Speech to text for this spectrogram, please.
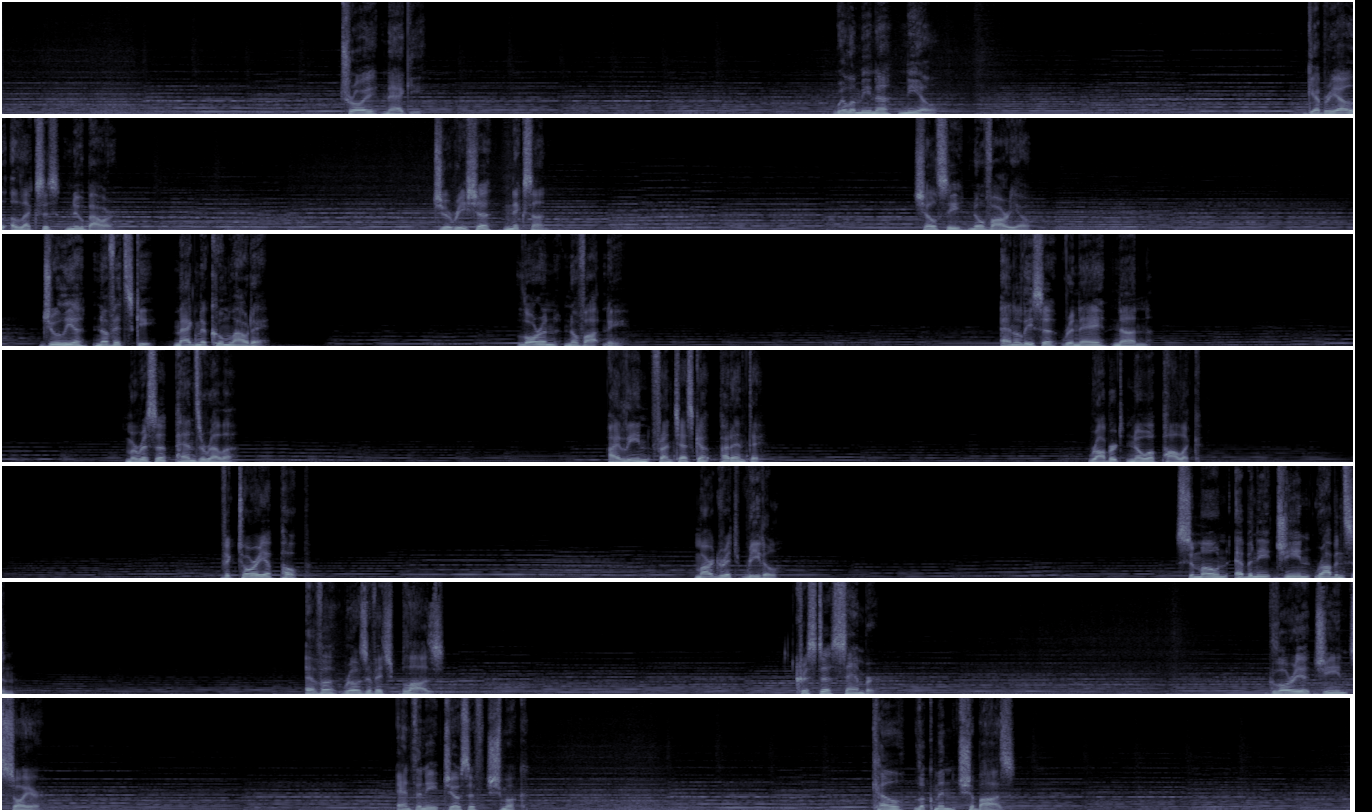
Troy Nagy. Wilhelmina Neal. Gabrielle Alexis Neubauer. Jerisha Nixon. Chelsea Novario. Julia Novitsky, magna cum laude. Lauren Novotny. Annalisa Renee Nunn. Marissa Panzarella. Eileen Francesca Parente. Robert Noah Pollock. Victoria Pope. Margaret Riedel. Simone Ebony Jean Robinson. Eva Rosevich Blas. Krista Samber. Gloria Jean Sawyer. Anthony Joseph Schmuck. Kel Lukman Shabazz.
